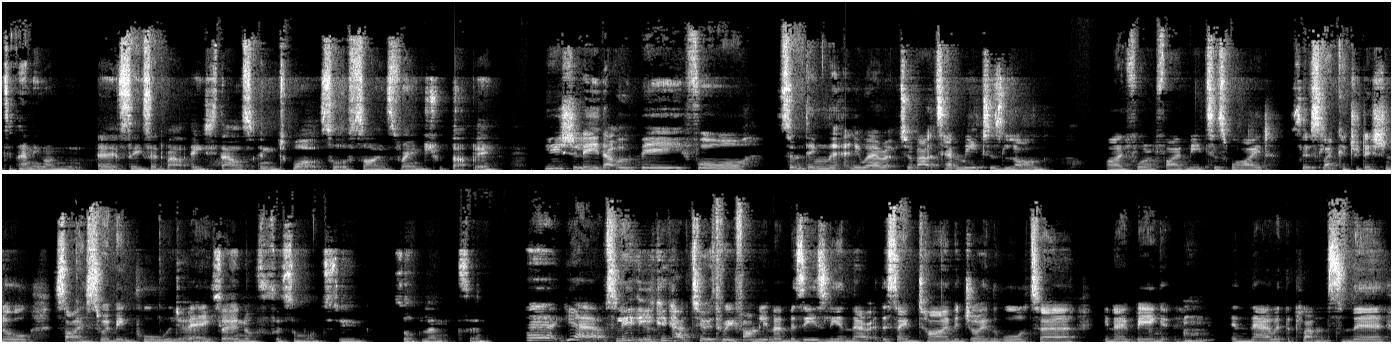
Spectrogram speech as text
depending on, uh, so you said about 80,000, what sort of size range would that be? Usually that would be for something that anywhere up to about 10 meters long by four or five meters wide. So it's like a traditional size swimming pool would yeah, be. So enough for someone to do sort of lengths in. Uh, yeah, absolutely. Yeah. You could have two or three family members easily in there at the same time, enjoying the water, you know, being in there with the plants and the,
